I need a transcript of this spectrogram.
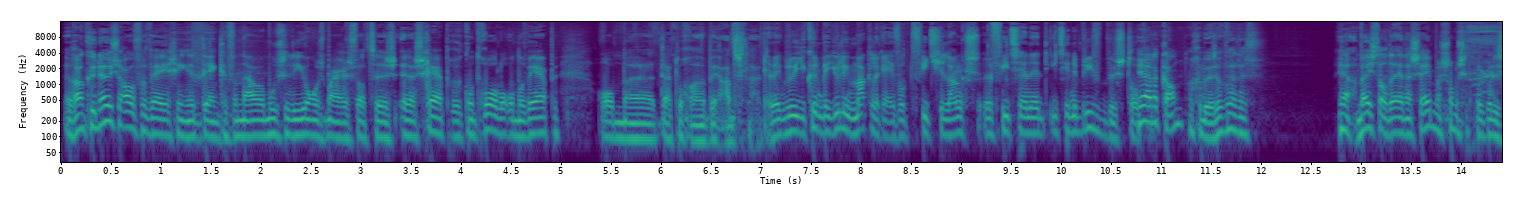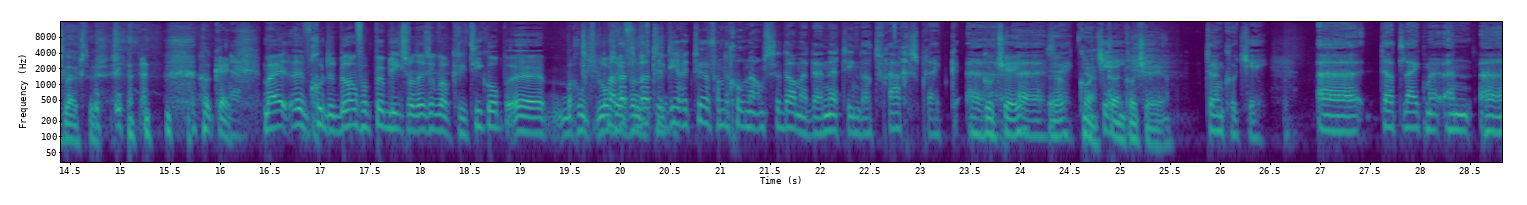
rancuneuze overwegingen denken van... nou, we moesten die jongens maar eens wat eh, scherpere controle onderwerpen... om eh, daar toch wel bij aan te sluiten. Ja, ik bedoel, je kunt bij jullie makkelijk even op het fietsje langs eh, fietsen... en het iets in de brievenbus stoppen. Ja, dat kan. Dat gebeurt ook wel eens. Ja, meestal de NRC, maar soms zit er ook wel iets leuks tussen. Oké, maar eh, goed, het belang van publieks, want daar is ook wel kritiek op. eh, maar goed, los Maar even wat, van wat de... de directeur van de Groene Amsterdammer... daarnet in dat vraaggesprek eh, Gauthier, eh, ja. zei, Ja, Teun. Teun. Eh, dat lijkt me een, eh,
